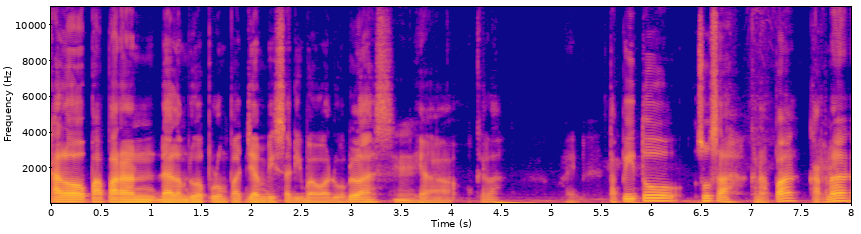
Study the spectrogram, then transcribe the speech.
kalau paparan dalam 24 jam bisa di bawah 12 Hmm. ya oke lah. Tapi itu susah. Kenapa? Karena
